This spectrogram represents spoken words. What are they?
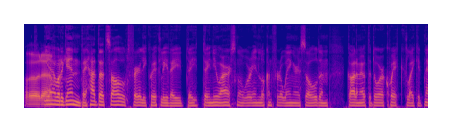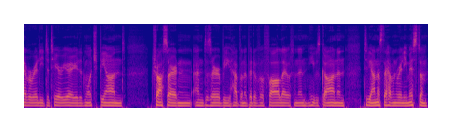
But, um, yeah, but again, they had that solved fairly quickly. They, they they knew Arsenal were in looking for a winger, sold him, got him out the door quick. Like it never really deteriorated much beyond Trossard and, and De Zerbi having a bit of a fallout, and then he was gone. And to be honest, they haven't really missed him.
